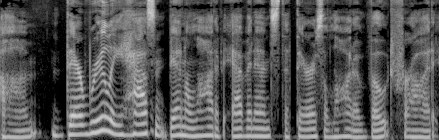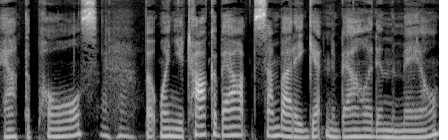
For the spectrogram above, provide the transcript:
um, there really hasn't been a lot of evidence that there's a lot of vote fraud at the polls. Mm-hmm. But when you talk about somebody getting a ballot in the mail,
